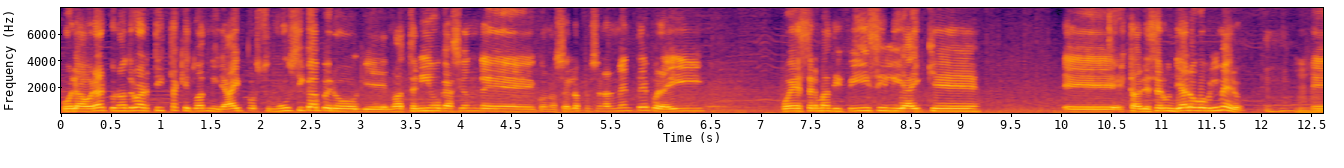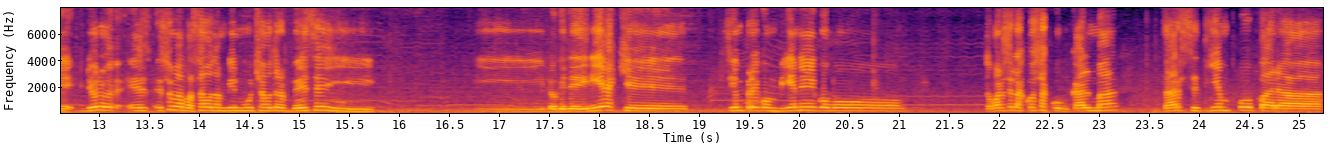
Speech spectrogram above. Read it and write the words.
colaborar con otros artistas que tú admiráis por su música, pero que no has tenido ocasión de conocerlos personalmente, por ahí puede ser más difícil y hay que eh, establecer un diálogo primero. Eh, yo lo- es- eso me ha pasado también muchas otras veces y, y lo que te diría es que siempre conviene como tomarse las cosas con calma, darse tiempo para,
